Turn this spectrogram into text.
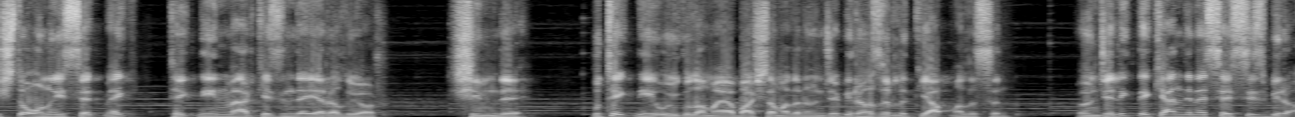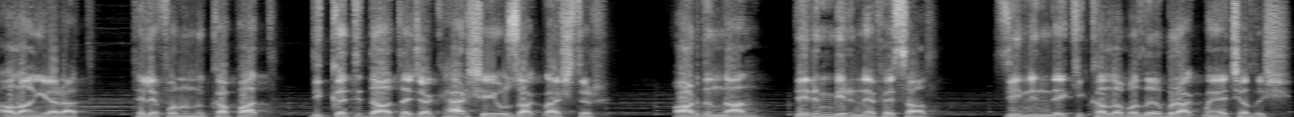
işte onu hissetmek tekniğin merkezinde yer alıyor. Şimdi bu tekniği uygulamaya başlamadan önce bir hazırlık yapmalısın. Öncelikle kendine sessiz bir alan yarat. Telefonunu kapat, dikkati dağıtacak her şeyi uzaklaştır. Ardından derin bir nefes al. Zihnindeki kalabalığı bırakmaya çalış.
